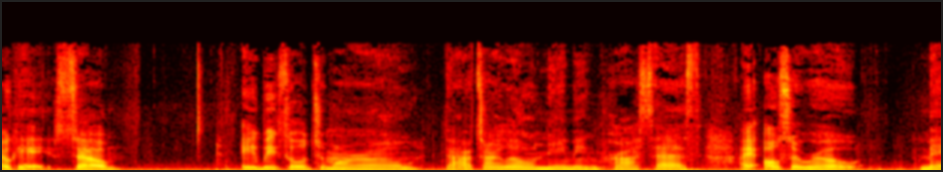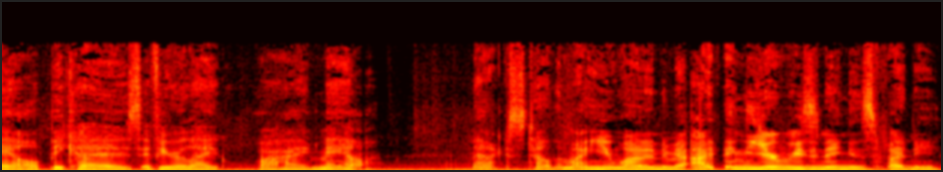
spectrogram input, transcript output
Okay, so eight weeks old tomorrow. That's our little naming process. I also wrote male because if you're like, why male? Max, tell them why you wanted a male. I think your reasoning is funny.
